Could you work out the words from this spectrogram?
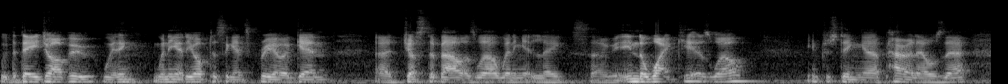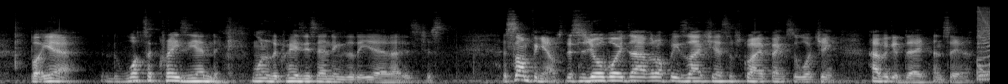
with the deja vu, winning winning at the Optus against Freo again, uh, just about as well, winning it late. So in the white kit as well. Interesting uh, parallels there. But yeah, what a crazy ending. One of the craziest endings of the year. That is just something else. This is your boy Davidoff. Please like, share, subscribe. Thanks for watching. Have a good day and see ya.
